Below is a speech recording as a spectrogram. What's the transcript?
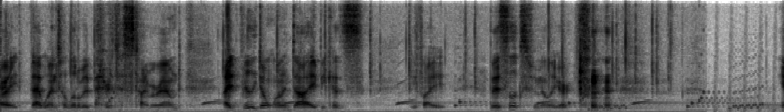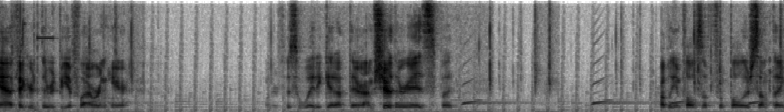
Alright, that went a little bit better this time around. I really don't want to die because I... This looks familiar. yeah, I figured there would be a flower in here. wonder if there's a way to get up there. I'm sure there is, but... Probably involves a football or something.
